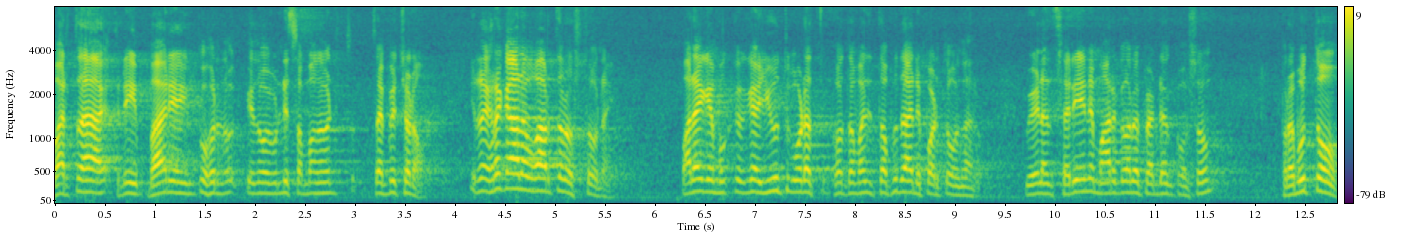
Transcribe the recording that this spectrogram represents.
భర్త నీ భార్య ఇంకొకరు ఏదో ఉండి సంబంధం చంపించడం రకరకాల వార్తలు వస్తూ ఉన్నాయి. అలాగే ముఖ్యంగా యూత్ కూడా కొంతమంది తప్పుదారి పడుతూ ఉన్నారు. వీళ్ళని సరైన మార్గంలో పెట్టడం కోసం ప్రభుత్వం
